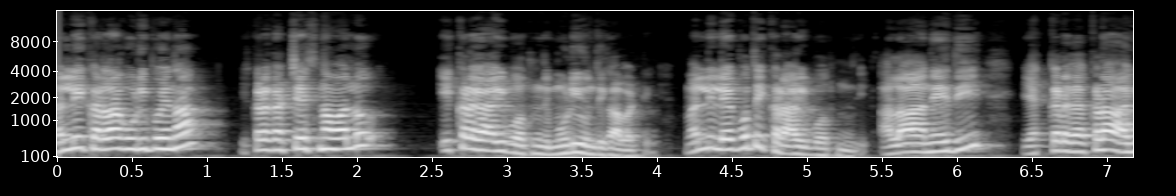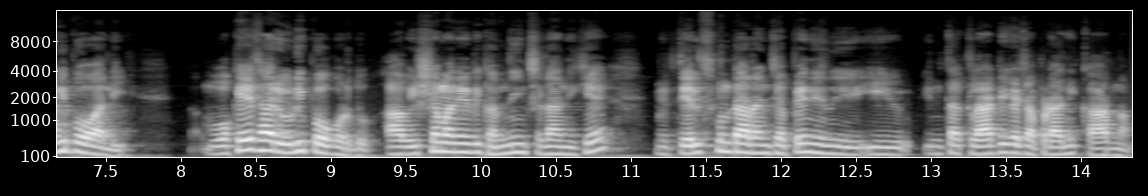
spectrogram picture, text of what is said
మళ్ళీ ఇక్కడ దాకా ఊడిపోయినా ఇక్కడ కట్ చేసిన వాళ్ళు ఇక్కడ ఆగిపోతుంది ముడి ఉంది కాబట్టి. మళ్ళీ లేకపోతే ఇక్కడ ఆగిపోతుంది. అలా అనేది ఎక్కడికక్కడ ఆగిపోవాలి. ఒకేసారి ఊడిపోకూడదు. ఆ విషయం అనేది గమనించడానికే మీరు తెలుసుకుంటారని చెప్పి నేను ఈ ఇంత క్లారిటీగా చెప్పడానికి కారణం.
